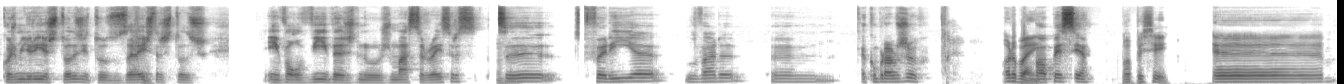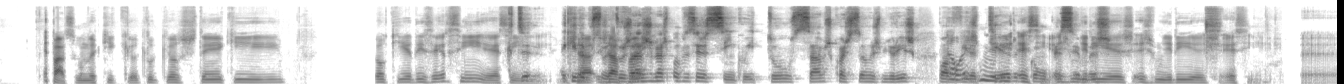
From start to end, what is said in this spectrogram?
com as melhorias todas e todos os extras, todos envolvidas nos Master Racers, se te faria levar a, ah, a comprar o jogo Ora bem, para o PC. para o PC. É epá, segundo aqui, aquilo que eles têm aqui, estão aqui a dizer, sim, é assim. te- Aqui na já, por cima, tu já vem- jogaste para o PlayStation 5 e tu sabes quais são as melhorias que pode Não, vir as a ter é com assim, o as PC. mas- melhorias, as melhorias, é assim. eh,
